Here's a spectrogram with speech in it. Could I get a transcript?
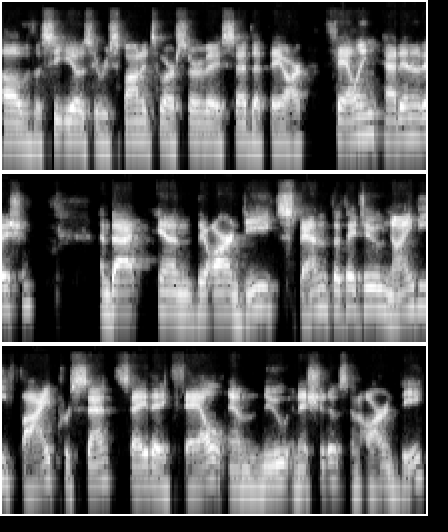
of the CEOs who responded to our survey said that they are failing at innovation? And that in the R&D spend that they do, 95% say they fail in new initiatives in R&D.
